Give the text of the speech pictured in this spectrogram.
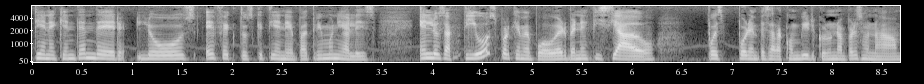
tiene que entender los efectos que tiene patrimoniales en los activos, porque me puedo ver beneficiado pues por empezar a convivir con una persona,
